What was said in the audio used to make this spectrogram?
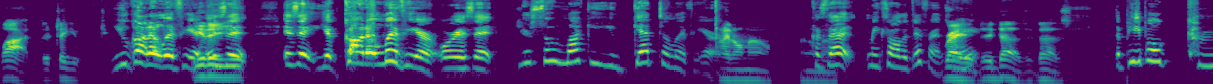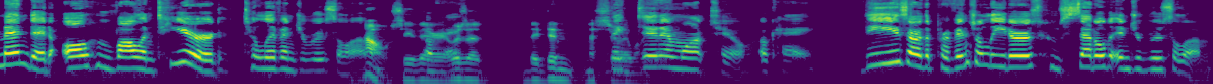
lot. They're taking you gotta live here. Is you, it? Is it you gotta live here, or is it you're so lucky you get to live here? I don't know. Because that makes all the difference, right, right? it does. It does. The people commended all who volunteered to live in Jerusalem. Oh, see there. It was a they didn't necessarily They want didn't want to. Okay. These are the provincial leaders who settled in Jerusalem.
